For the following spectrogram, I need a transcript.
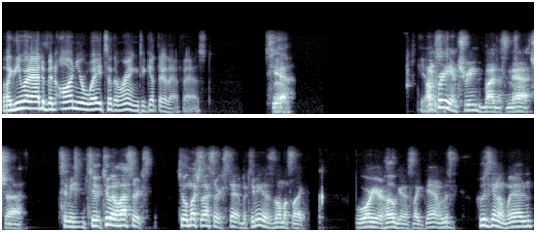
Like you would have had to have been on your way to the ring to get there that fast. Yeah. Yeah, I'm pretty intrigued by this match. Uh, to me, to to a lesser, to a much lesser extent, but to me, this is almost like Warrior Hogan. It's like, damn, who's who's gonna win?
